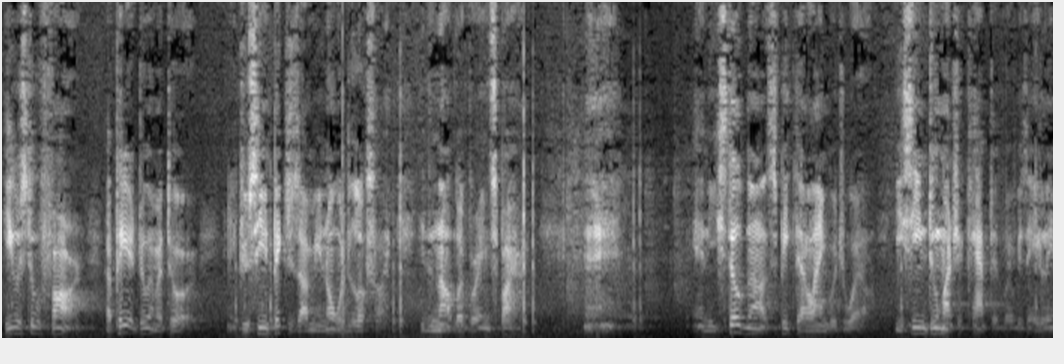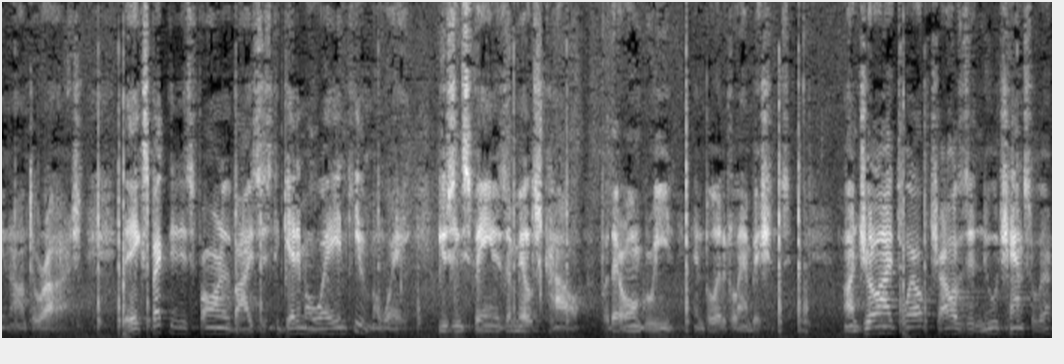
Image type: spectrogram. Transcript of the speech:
He was too foreign, appeared too immature. If you've seen pictures of him, you know what he looks like. He did not look very inspiring eh. and he still did not speak their language well. He seemed too much a captive of his alien entourage. They expected his foreign advisers to get him away and keep him away, using Spain as a milch cow for their own greed and political ambitions. On July 12, Charles's new chancellor,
